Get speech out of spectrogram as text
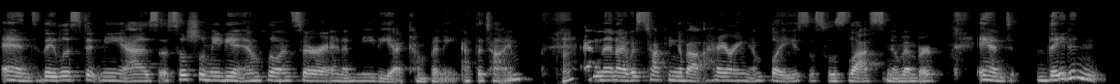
and they listed me as a social media influencer and a media company at the time. Okay. And then I was talking about hiring employees. This was last November, and they didn't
